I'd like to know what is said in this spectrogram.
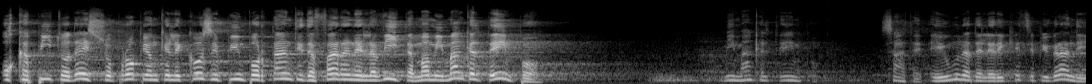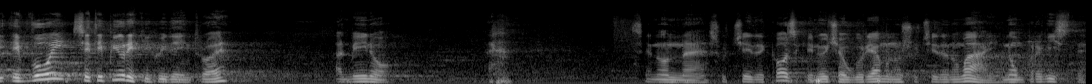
Ho capito adesso proprio anche le cose più importanti da fare nella vita, ma mi manca il tempo. Mi manca il tempo. Sate, è una delle ricchezze più grandi e voi siete più ricchi qui dentro, eh? Almeno se non eh, succede cose che noi ci auguriamo non succedano mai, non previste.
